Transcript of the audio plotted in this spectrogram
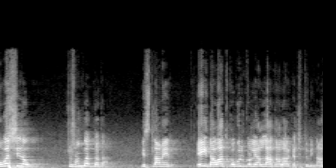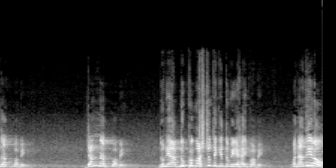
মুবাশশিরাও সুসংবাদদাতা, ইসলামের এই দাওয়াত কবুল করলে আল্লাহ তাআলার কাছে তুমি নাজাত পাবে, জান্নাত পাবে, দুনিয়ার দুঃখ কষ্ট থেকে তুমি রেহাই পাবে। ও নাদিরাও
